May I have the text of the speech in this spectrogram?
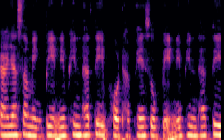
กายสมิงปินิพินทติโพธเพสุปินิพินทติ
